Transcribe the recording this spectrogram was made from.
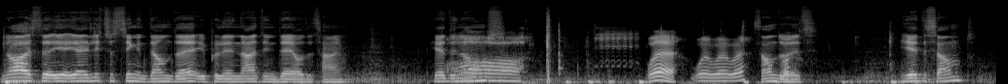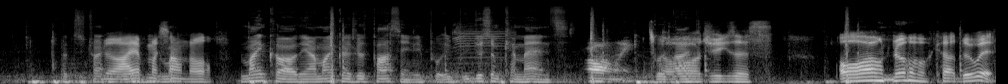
No, it's a, yeah, yeah, little thing down there. You put it night and day all the time. Hear the nose? oh. Where? Where? Where? Where? Sound what? of it. Hear the sound? I'm just trying- No, I have my the mi- sound off. The minecart, yeah, minecart is just passing. You, put, you do some commands. Oh my. Put Oh night- Jesus! Oh no, can't do it.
